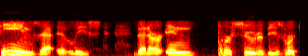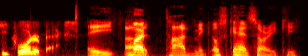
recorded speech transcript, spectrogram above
teams, at, at least, that are in pursuit of these rookie quarterbacks. Hey, uh, Todd Mc. Oh, go ahead. Sorry, Key.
